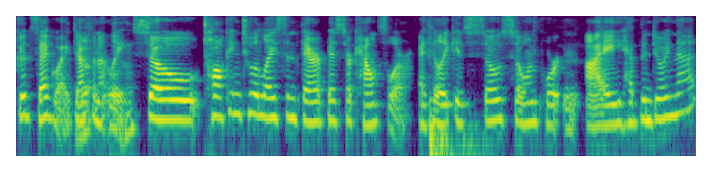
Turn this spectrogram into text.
good segue, definitely. Yeah. So, talking to a licensed therapist or counselor, I feel like it's so, so important. I have been doing that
